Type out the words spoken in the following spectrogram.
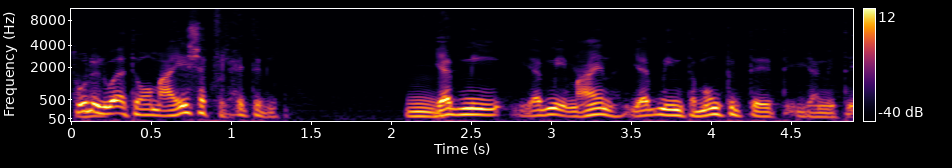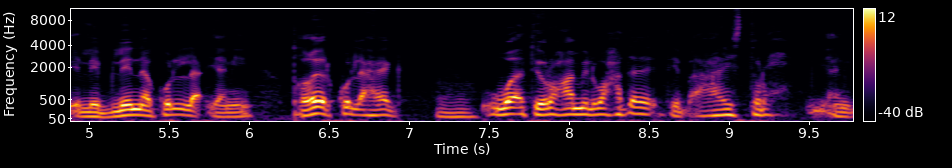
طول آه. الوقت هو معيشك في الحتة دي. مم. يا ابني يا ابني معانا. يا ابني أنت ممكن ت- يعني تقلب لنا كل يعني تغير كل حاجة. ووقت يروح عامل واحدة تبقى عايز تروح يعني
